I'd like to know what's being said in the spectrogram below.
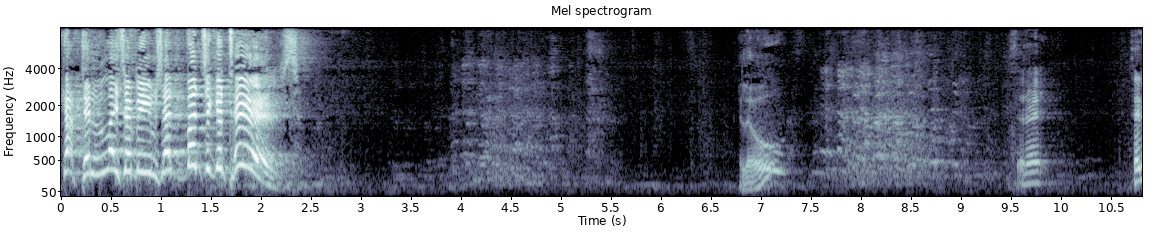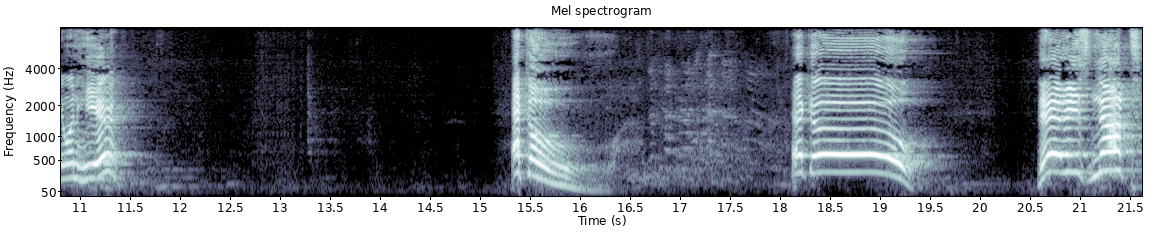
Captain Laserbeam's Adventureteers. Hello? Is, there, is anyone here? Echo! Echo! There is not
